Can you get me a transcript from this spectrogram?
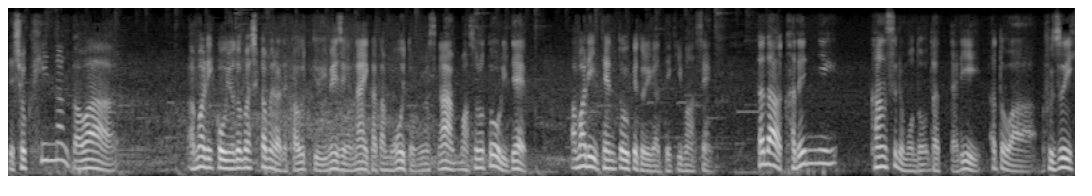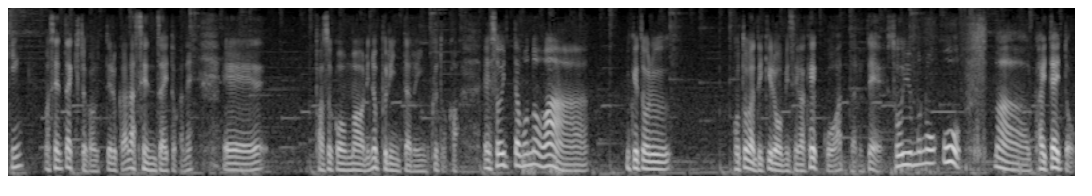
で食品なんかはあまりこうヨドバシカメラで買うっていうイメージがない方も多いと思いますが、まあ、その通りであまり店頭受け取りができません。ただ家電に関するものだったりあとは付随品、まあ、洗濯機とか売ってるから洗剤とかね、えー、パソコン周りのプリンターのインクとか、えー、そういったものは受け取ることができるお店が結構あったのでそういうものを、まあ、買いたいと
